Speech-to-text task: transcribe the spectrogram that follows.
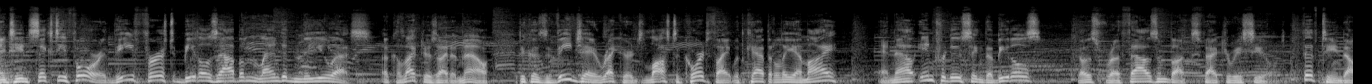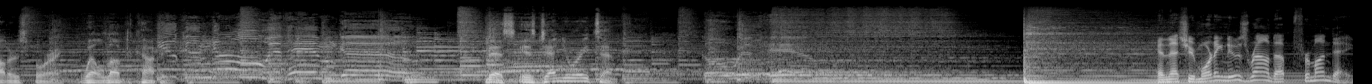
1964, the first Beatles album landed in the U.S. A collector's item now because Vee-Jay Records lost a court fight with Capitol EMI, and now introducing the Beatles goes for a thousand bucks, factory sealed. Fifteen dollars for a well-loved copy. Can go with him, girl. This is January 10th. Go with him. And that's your morning news roundup for Monday.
